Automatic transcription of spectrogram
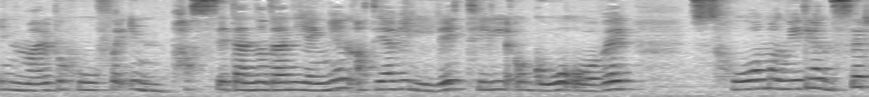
innmari behov for innpass i den og den gjengen at de er villige til å gå over så mange grenser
